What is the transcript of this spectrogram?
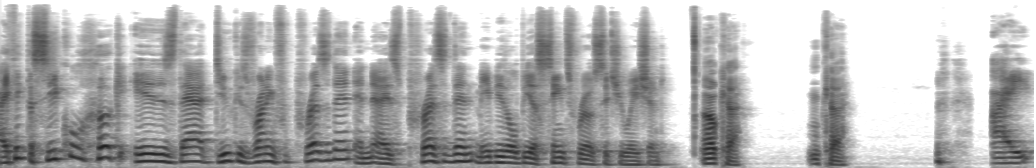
I think the sequel hook is that Duke is running for president, and as president, maybe there'll be a Saints Row situation. Okay. Okay. I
